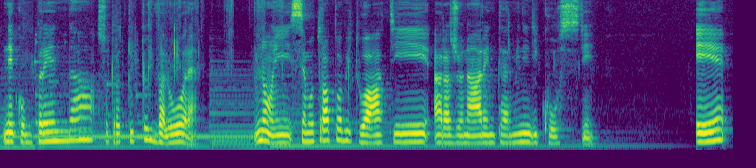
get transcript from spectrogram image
ne comprenda soprattutto il valore. Noi siamo troppo abituati a ragionare in termini di costi e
